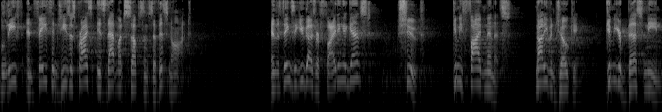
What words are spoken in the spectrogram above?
belief and faith in Jesus Christ is that much substantive. It's not. And the things that you guys are fighting against, shoot, give me five minutes. Not even joking. Give me your best meme.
